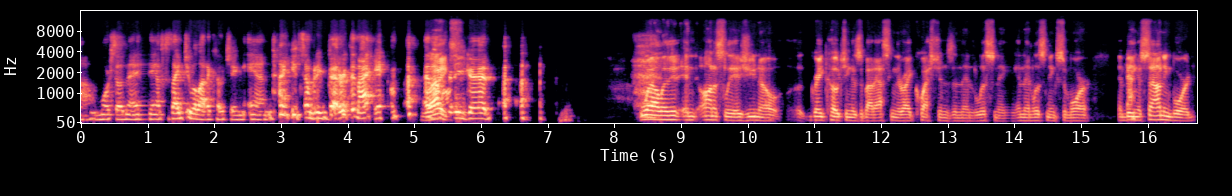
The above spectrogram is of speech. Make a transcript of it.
uh, more so than anything else because I do a lot of coaching and I need somebody better than I am, and right. I'm pretty good. well, and, it, and honestly, as you know, great coaching is about asking the right questions and then listening and then listening some more and being yeah. a sounding board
